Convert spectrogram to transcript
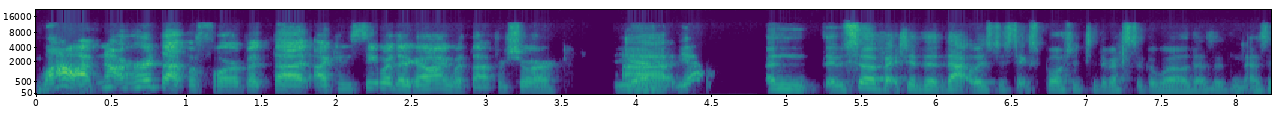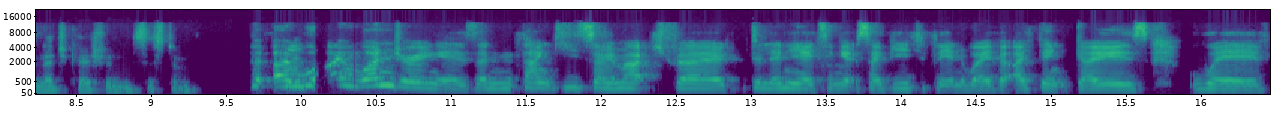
Wow, I've not heard that before, but that I can see where they're going with that for sure. Yeah, uh, yeah and it was so effective that that was just exported to the rest of the world as an as an education system. Um, what I'm wondering is, and thank you so much for delineating it so beautifully in a way that I think goes with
